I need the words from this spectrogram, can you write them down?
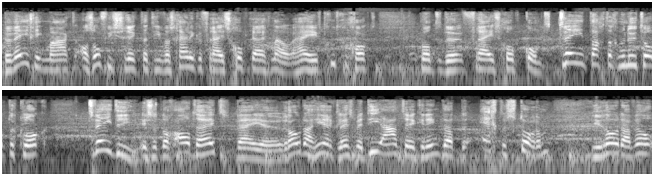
beweging maakt. Alsof hij schrikt dat hij waarschijnlijk een vrije schop krijgt. Nou hij heeft goed gegokt. Want de vrije schop komt. 82 minuten op de klok. 2-3 is het nog altijd bij eh, Roda Heracles. Met die aantekening dat de echte storm die Roda wel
